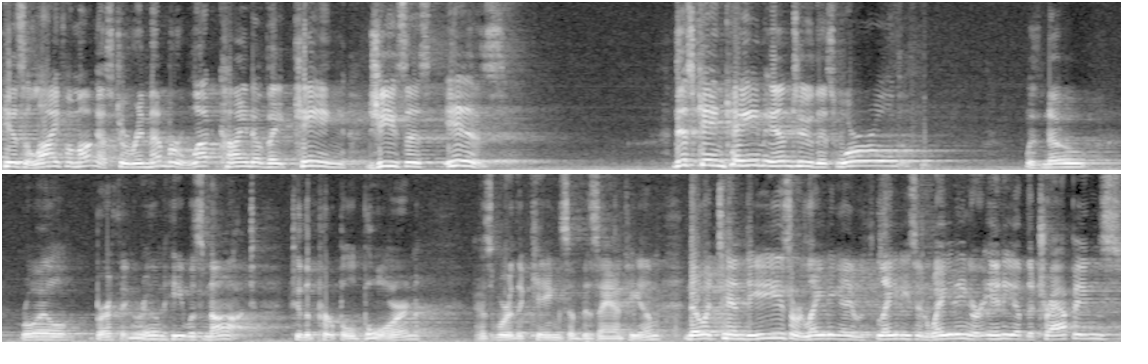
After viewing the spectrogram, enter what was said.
his life among us, to remember what kind of a king Jesus is. This king came into this world with no royal birthing room. He was not to the purple born, as were the kings of Byzantium. No attendees or ladies in waiting or any of the trappings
